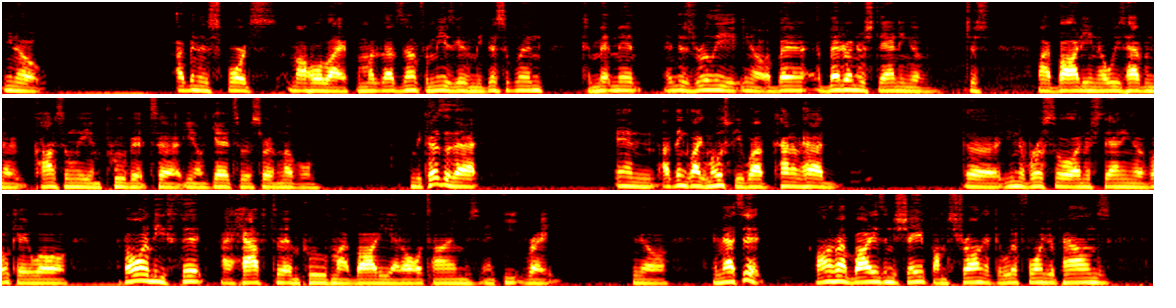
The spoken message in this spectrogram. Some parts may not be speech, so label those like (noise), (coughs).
you know, I've been in sports my whole life, and what that's done for me is given me discipline, commitment, and just really, you know, a better a better understanding of just my body and always having to constantly improve it to, you know, get it to a certain level. And because of that, and I think like most people, I've kind of had the universal understanding of okay, well, if I want to be fit, I have to improve my body at all times and eat right, you know, and that's it. As long as my body's in shape, I'm strong. I can lift 400 pounds.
